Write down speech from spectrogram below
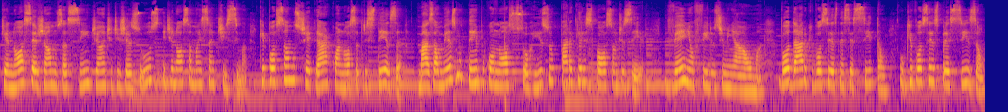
Que nós sejamos assim diante de Jesus e de nossa Mãe Santíssima, que possamos chegar com a nossa tristeza, mas ao mesmo tempo com o nosso sorriso, para que eles possam dizer: Venham, filhos de minha alma, vou dar o que vocês necessitam, o que vocês precisam,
